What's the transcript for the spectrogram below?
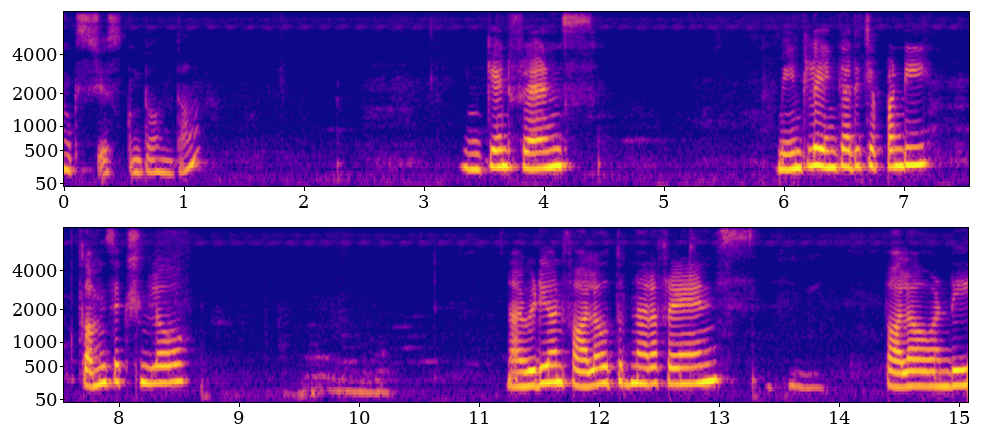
మిక్స్ చేసుకుంటూ ఉంటాం. ఇంకేంటి ఫ్రెండ్స్? మీ ఇంట్లో ఏం కర్రీ చెప్పండి? కామెంట్ సెక్షన్లో. నా వీడియోని ఫాలో అవుతున్నారా ఫ్రెండ్స్? ఫాలో అవ్వండి.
